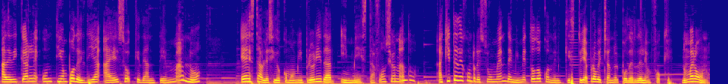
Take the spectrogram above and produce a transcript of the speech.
a dedicarle un tiempo del día a eso que de antemano he establecido como mi prioridad y me está funcionando. Aquí te dejo un resumen de mi método con el que estoy aprovechando el poder del enfoque. Número 1.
